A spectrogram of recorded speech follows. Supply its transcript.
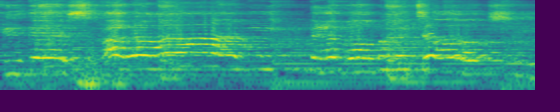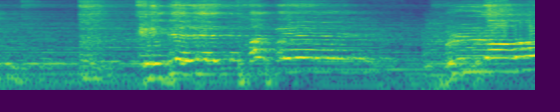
그대 사랑이 내 몸을 적시 그대 애타게 불러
